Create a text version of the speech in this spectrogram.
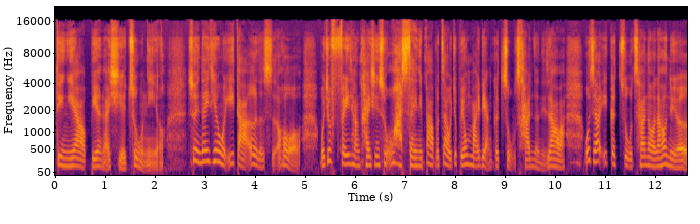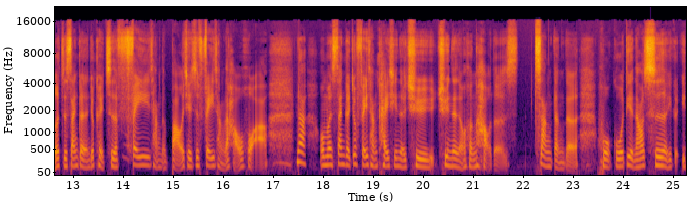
定要别人来协助你哦？所以那一天我一打二的时候，我就非常开心，说：“哇塞，你爸不在，我就不用买两个主餐了，你知道吗？我只要一个主餐哦，然后女儿、儿子三个人就可以吃得非常的饱，而且是非常的豪华。那我们三个就非常开心的去去那种很好的。”上等的火锅店，然后吃了一个一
